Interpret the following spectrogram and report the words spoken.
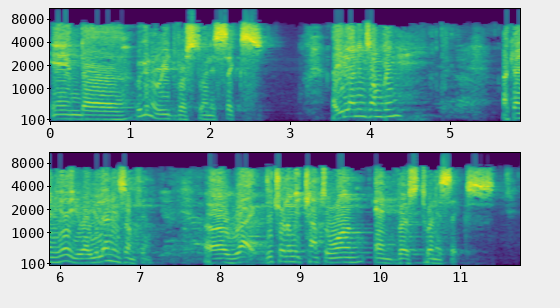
And uh, we're going to read verse 26. Are you learning something? I can hear you. Are you learning something? Alright. Deuteronomy chapter 1 and verse 26.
